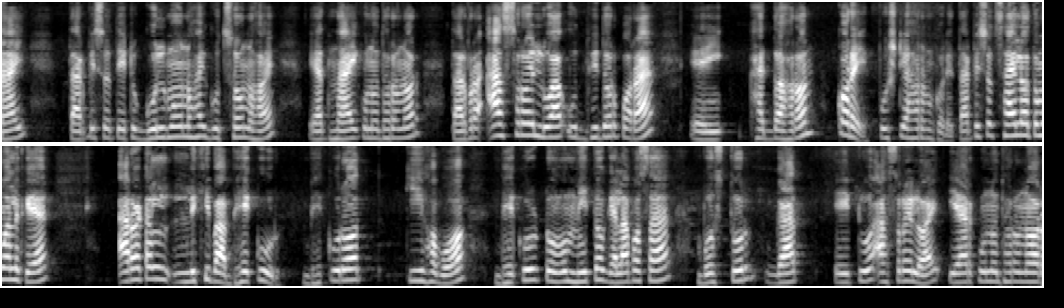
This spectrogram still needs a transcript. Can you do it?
নাই। তাৰপিছত এইটো গুল্মও নহয় গুচ্ছও নহয়। ইয়াত নাই কোনো ধৰণৰ। তাৰপৰা আশ্ৰয় লোৱা উদ্ভিদৰ পৰা এই খাদ্য আহৰণ কৰে, পুষ্টি আহৰণ কৰে। তাৰপিছত চাই লোৱা তোমালোকে, আৰু এটা লিখিবা, ভেঁকুৰ। ভেঁকুৰত কি হ'ব? ভেঁকুৰটো মৃত গেলা পচা বস্তুৰ গাত এইটো আশ্ৰয় লয়। ইয়াৰ কোনো ধৰণৰ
